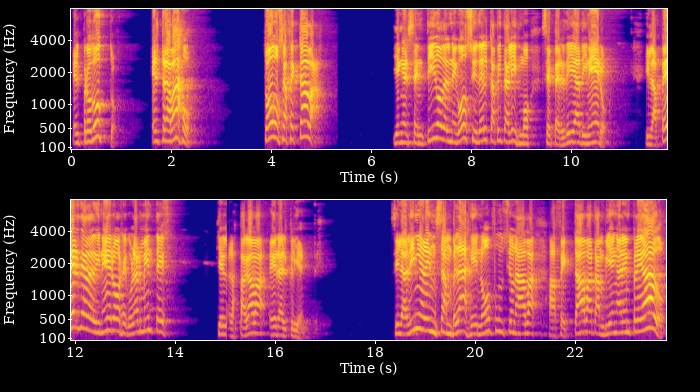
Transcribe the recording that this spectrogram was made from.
el producto, el trabajo, todo se afectaba. Y en el sentido del negocio y del capitalismo se perdía dinero. Y la pérdida de dinero regularmente quien las pagaba era el cliente. Si la línea de ensamblaje no funcionaba, afectaba también al empleado.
